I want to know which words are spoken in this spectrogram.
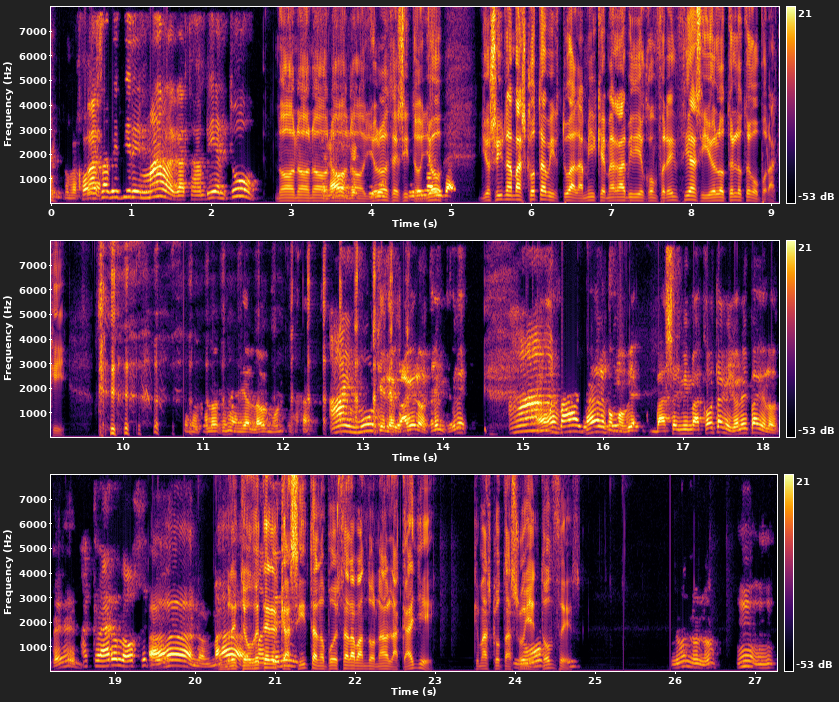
hotel? No me jodas. Vas a vivir en Málaga también tú. No, no, no, no, no, yo lo necesito. Yo, yo soy una mascota virtual, a mí que me haga videoconferencias y yo el hotel lo tengo por aquí. Como que lo tengo ahí al lado. Ay, mucho. Que le pague el hotel, ¿tú eres? Ah, Ah, vale. claro, como va a ser mi mascota, que yo le pague el hotel. Ah, claro, lógico. Ah, normal. Hombre, tengo que tener casita, no puedo estar abandonado en la calle. ¿Qué mascota soy No. entonces? No, no, no. Mm, mm.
